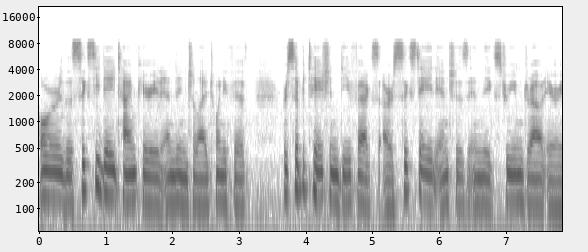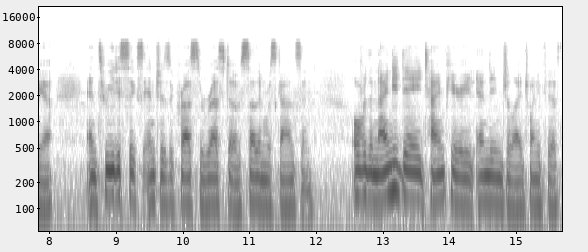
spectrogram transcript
Over the 60 day time period ending July 25th, precipitation defects are 6 to 8 inches in the extreme drought area and 3 to 6 inches across the rest of southern Wisconsin. Over the 90 day time period ending July 25th,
